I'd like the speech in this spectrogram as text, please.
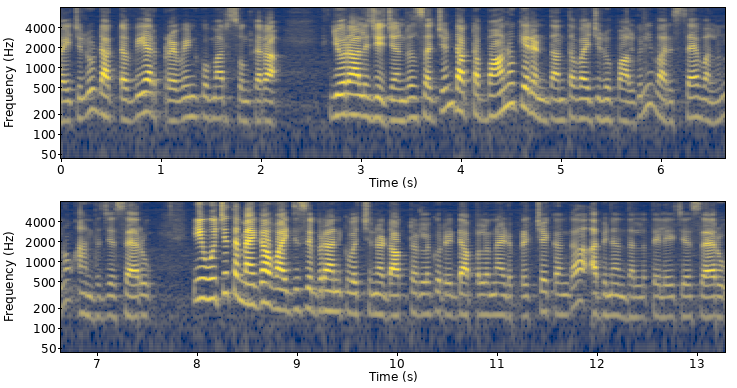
వైద్యులు doctor VR Praveen Kumar Sunkara urology general surgeon doctor Bhanukiran దంత వైద్యులు పాల్గొని వారి సేవలను అందజేశారు. ఈ ఉచిత మెగా వైద్య శిబిరానికి వచ్చిన డాక్టర్లకు రెడ్డి అప్పలనాయుడు ప్రత్యేకంగా అభినందనలు తెలియజేశారు.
